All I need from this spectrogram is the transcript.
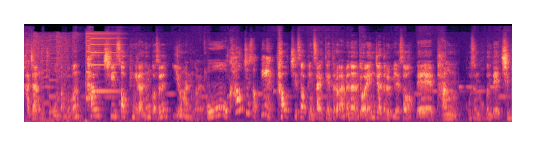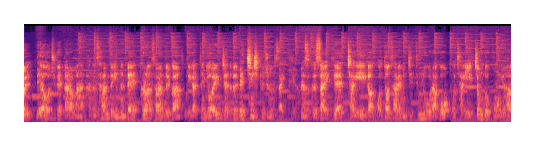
가장 좋은 방법은 카우치 서핑이라는 것을 이용하는 거예요. 오 카우치 서핑. 네, 카우치 서핑 사이트에 들어가면은 여행자들을 위해서 내 방 혹은 혹은 내 집을 내어주겠다라고 하- 하는 사람들이 있는데 그런 사람들과 우리 같은 여행자들을 매칭시켜주는 사이트예요. 그래서 그 사이트에 자기가 어떤 사람인지 등록을 하고 뭐 자기 일정도 공유하고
